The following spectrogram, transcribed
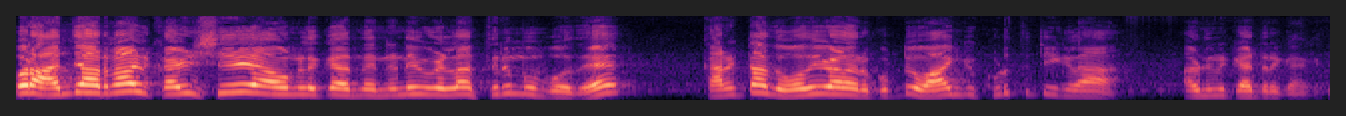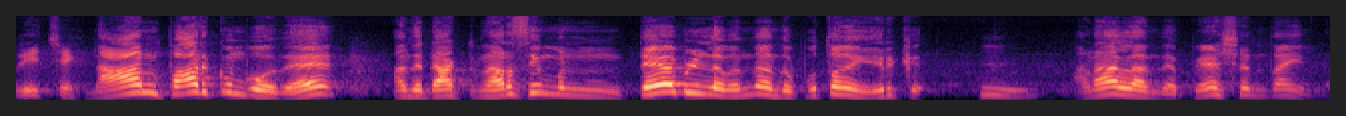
ஒரு அஞ்சாறு நாள் கழிச்சு அவங்களுக்கு அந்த நினைவுகள்லாம் திரும்பும்போது கரெக்டாக அந்த உதவியாளரை கூப்பிட்டு வாங்கி கொடுத்துட்டீங்களா? அப்படின்னு கேட்டிருக்காங்க. நான் பார்க்கும்போது அந்த டாக்டர் நரசிம்மன் டேபிளில் வந்து அந்த புத்தகம் இருக்கு. ம். ஆனால் அந்த பேஷண்ட் தான் இல்லை.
